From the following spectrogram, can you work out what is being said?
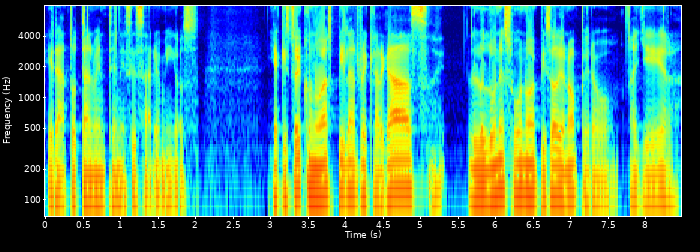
era totalmente necesario, amigos. Y aquí estoy con nuevas pilas recargadas. Los lunes hubo un nuevo episodio, ¿no? Pero ayer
